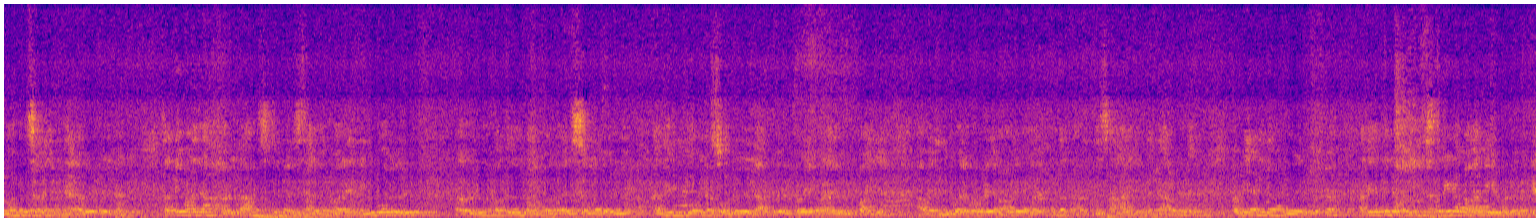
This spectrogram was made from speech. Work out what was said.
നോമ്പ് സമയത്ത് ഞാൻ അവിടെ പോയി കണ്ടു. സത്യം പറഞ്ഞാൽ അവർ താമസിക്കുന്ന ഒരു സ്ഥലം എന്ന് പറയുന്നത് ഇതുപോലെ ഒരു ഒരു പത്ത് നാൽപ്പത് വയസ്സുള്ള ഒരു അധികം വിദ്യാഭ്യാസം ഒന്നുമില്ല. ഒരു ഡ്രൈവറായ ഒരു പയ്യൻ അവൻ ഇതുപോലെ കുറേ ആളുകളെ അവിടെ നടത്തി സഹായിക്കുമെന്ന് അറിഞ്ഞത് അവിടെയാണ് ഞാൻ പോയത്. അപ്പം അദ്ദേഹത്തിന്റെ ഈ സ്ത്രീയുടെ ഭാര്യയുണ്ട് മറ്റേ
